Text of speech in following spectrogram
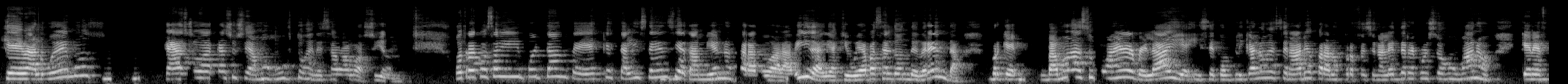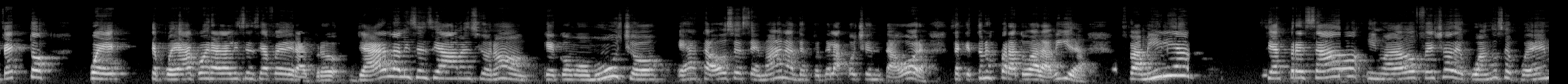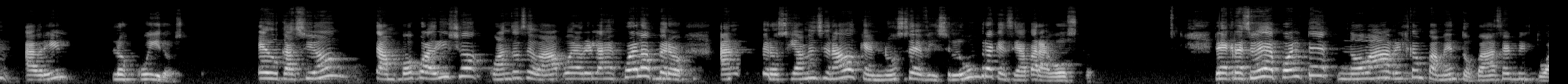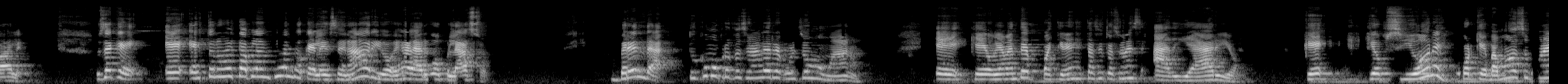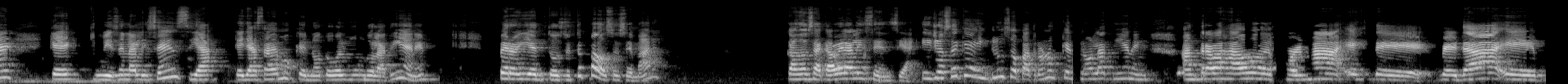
que evaluemos caso a caso seamos justos en esa evaluación. Otra cosa bien importante es que esta licencia también no es para toda la vida, y aquí voy a pasar donde Brenda, porque vamos a suponer, ¿verdad? Y, y se complican los escenarios para los profesionales de recursos humanos, que en efecto, pues te puedes acoger a la licencia federal, pero ya la licenciada mencionó que como mucho es hasta 12 semanas después de las 80 horas, o sea que esto no es para toda la vida. Familia se ha expresado y no ha dado fecha de cuándo se pueden abrir los cuidos. Educación tampoco ha dicho cuándo se van a poder abrir las escuelas, pero, pero sí ha mencionado que no se vislumbra que sea para agosto. Recreación y deporte no van a abrir campamentos, van a ser virtuales. O sea que eh, esto nos está planteando que el escenario es a largo plazo. Brenda, tú como profesional de recursos humanos, eh, que obviamente pues tienen estas situaciones a diario. ¿Qué, ¿Qué, opciones? Porque vamos a suponer que tuviesen la licencia, que ya sabemos que no todo el mundo la tiene, Pero y entonces esto es para 12 semanas cuando se acabe la licencia. Y yo sé que incluso patronos que no la tienen han trabajado de forma, este, ¿verdad? Eh,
